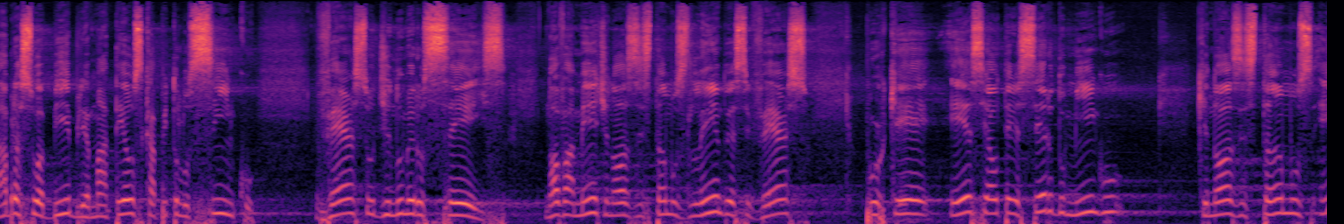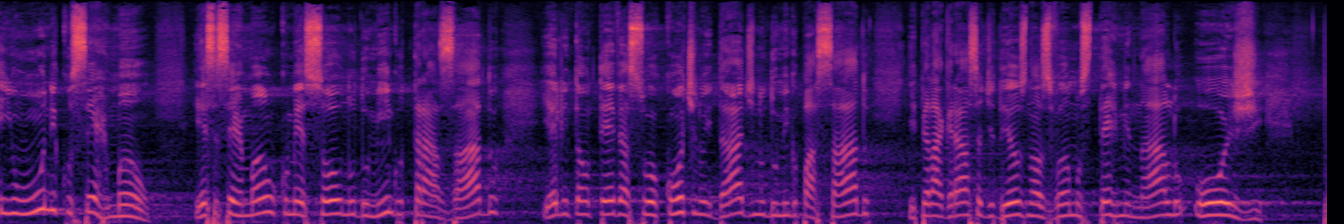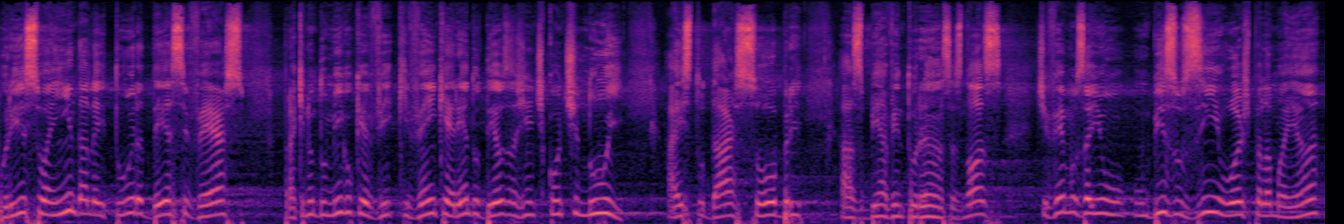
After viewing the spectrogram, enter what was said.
Abra sua Bíblia, Mateus capítulo 5, verso de número 6. Novamente nós estamos lendo esse verso, porque esse é o terceiro domingo que nós estamos em um único sermão. Esse sermão começou no domingo trazado e ele então teve a sua continuidade no domingo passado, e pela graça de Deus nós vamos terminá-lo hoje. Por isso, ainda a leitura desse verso, para que no domingo que, vi, que vem, querendo Deus, a gente continue a estudar sobre as bem-aventuranças. Nós tivemos aí um, um hoje pela manhã,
